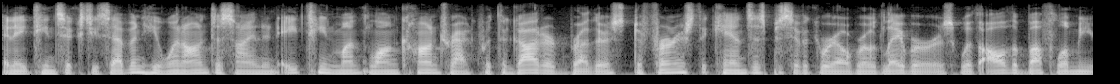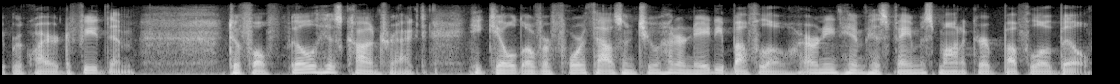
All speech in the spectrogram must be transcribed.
In 1867, he went on to sign an 18 month long contract with the Goddard brothers to furnish the Kansas Pacific Railroad laborers with all the buffalo meat required to feed them. To fulfill his contract, he killed over 4,280 buffalo, earning him his famous moniker Buffalo Bill.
